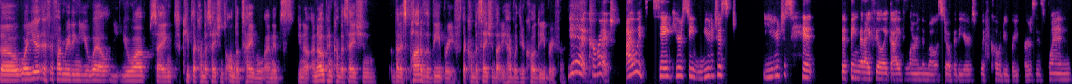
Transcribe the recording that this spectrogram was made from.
So, were you, if, if I'm reading you well, you are saying to keep the conversations on the table, and it's you know an open conversation that is part of the debrief, the conversation that you have with your co-debriefer. Yeah, correct. I would say, Kirsty, you just you just hit the thing that I feel like I've learned the most over the years with co-debriefers is when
